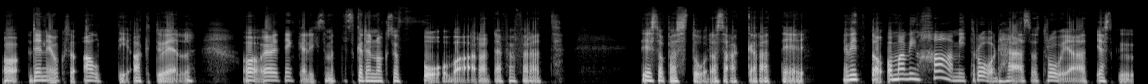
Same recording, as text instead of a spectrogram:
och den är också alltid aktuell. Och jag tänker liksom att det ska den också få vara, därför för att det är så pass stora saker att det jag vet inte, om man vill ha mitt råd här så tror jag att jag skulle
